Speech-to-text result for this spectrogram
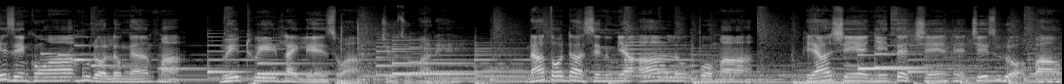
နေ့စဉ်ခွန်အားမှုတော်လုပ်ငန်းမှလွေးထွေးလှိုက်လဲစွာကြိုဆိုပါတယ်။နာတော်တာစင်သူများအားလုံးအပေါ်မှာဖျားရှင်ရဲ့ညီသက်ခြင်းနဲ့ကျေးဇူးတော်အပေါင်း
